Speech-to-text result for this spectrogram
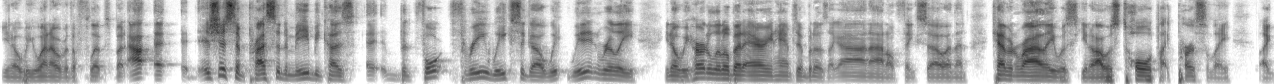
you know we went over the flips, but I, I- it's just impressive to me because uh, before three weeks ago we we didn't really you know we heard a little bit of Aeryn Hampton, but it was like ah no I don't think so. And then Kevin Riley was you know I was told like personally like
